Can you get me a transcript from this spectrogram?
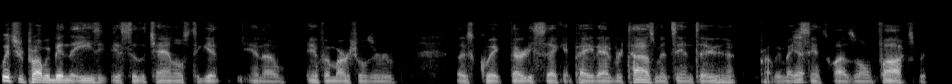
which would probably been the easiest of the channels to get, you know, infomercials or those quick 30 second paid advertisements into. That probably makes Yep. sense why it was on Fox, but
